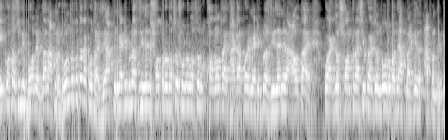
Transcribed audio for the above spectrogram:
এই কথা যদি বলেন, তাহলে আপনার গ্রহণযোগ্যতাটা কোথায়? যে আপনি ম্যাট্রিকুলাস ডিজাইনে সতেরো বছর, ষোলো বছর ক্ষমতায় থাকার পরে ম্যাট্রিকুলাস ডিজাইনের আওতায় কয়েকজন সন্ত্রাসী, কয়েকজন মৌলবাদী আপনাকে, আপনাদেরকে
